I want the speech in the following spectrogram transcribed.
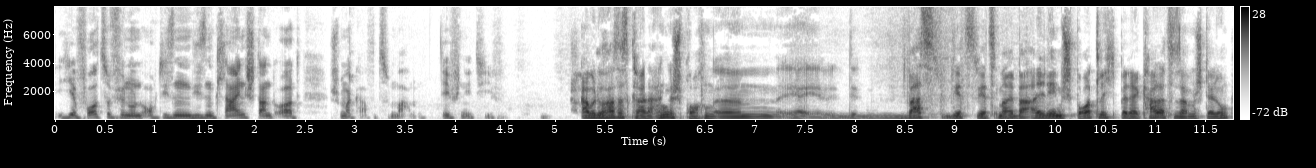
hier vorzuführen und auch diesen, diesen kleinen Standort schmackhaft zu machen. Definitiv. Aber du hast es gerade angesprochen. Ähm, was jetzt, jetzt mal bei all dem sportlich, bei der Kaderzusammenstellung,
